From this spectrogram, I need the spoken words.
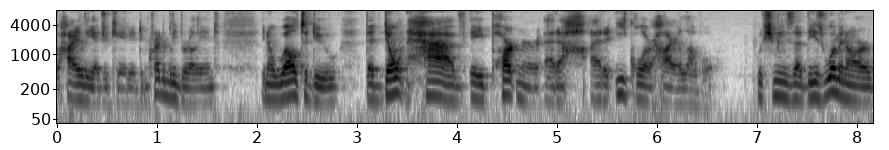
highly educated incredibly brilliant you know well to do that don't have a partner at a at an equal or higher level. Which means that these women are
